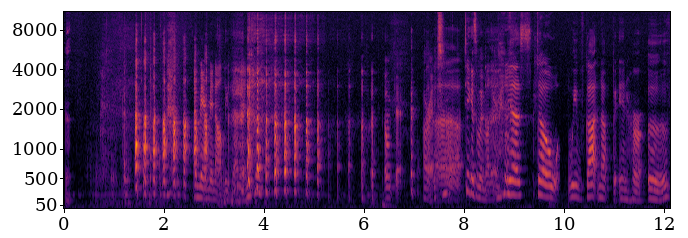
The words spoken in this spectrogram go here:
I may or may not leave that in. Okay. All right. Take us away, Mother. yes. So we've gotten up in her oeuvre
